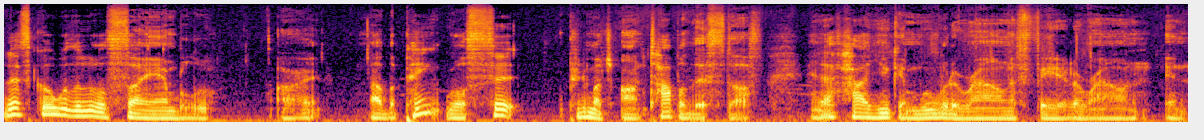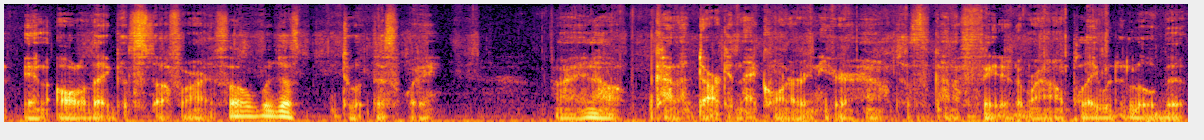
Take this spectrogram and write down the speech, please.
Let's go with a little cyan blue. All right. Now the paint will sit pretty much on top of this stuff and that's how you can move it around and fade it around and, and all of that good stuff all right? So we'll just do it this way. All right and I'll kind of darken that corner in here and I'll just kind of fade it around play with it a little bit.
